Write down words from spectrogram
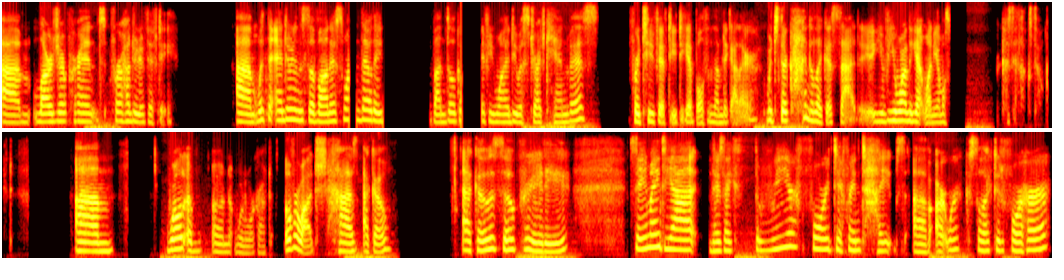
um, larger print for 150. Um, with the Anduin and the Sylvanas one, though, they bundle if you want to do a stretch canvas for 250 to get both of them together, which they're kind of like a set. If you want to get one, you almost because it looks so good. Um, World of uh, World of Warcraft Overwatch has Echo. Echo is so pretty. Same idea. There's like three or four different types of artwork selected for her,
